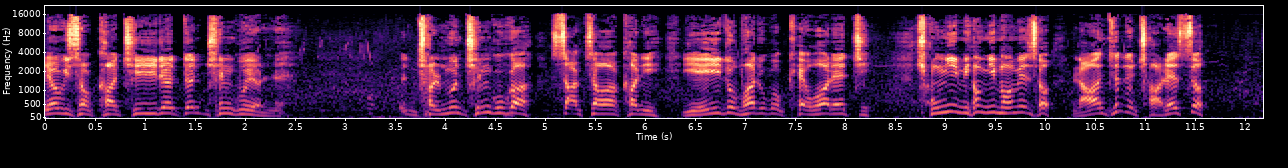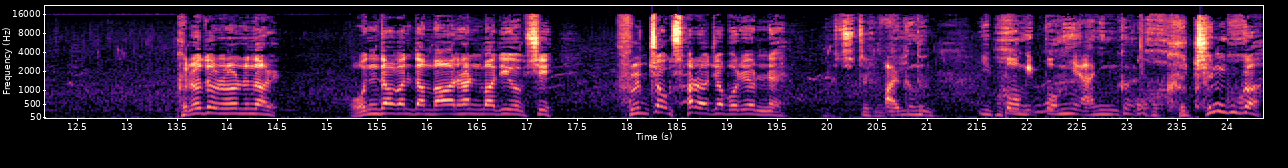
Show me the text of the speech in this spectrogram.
여기서 같이 일했던 친구였네. 젊은 친구가 싹싹하니 예의도 바르고 쾌활했지. 형님 형님 하면서 나한테도 잘했어. 그러던 어느 날 온다 간다 말 한마디 없이 훌쩍 사라져 버렸네. 진짜 아, 그럼 이 뽕이 뽕이 아닌가? 그 친구가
